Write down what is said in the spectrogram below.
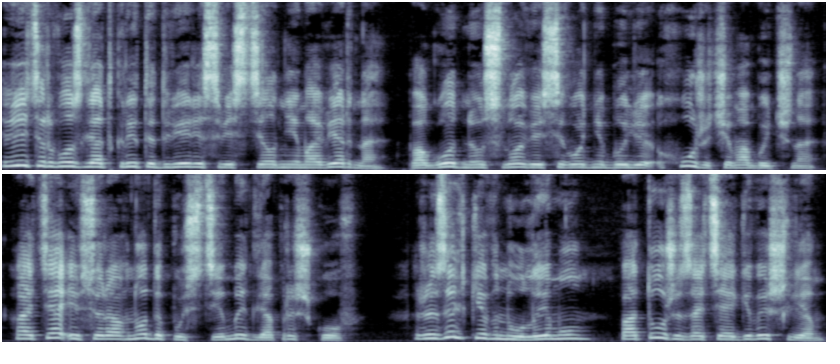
Ветер возле открытой двери свистел неимоверно. Погодные условия сегодня были хуже, чем обычно, хотя и все равно допустимы для прыжков. Жизель кивнула ему, потуже затягивая шлем,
